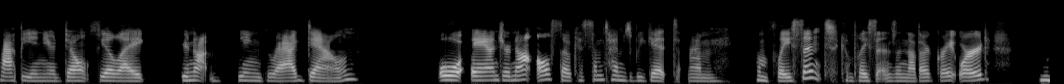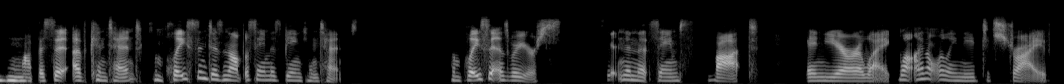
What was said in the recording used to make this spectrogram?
happy and you don't feel like you're not being dragged down or and you're not also because sometimes we get um, complacent complacent is another great word mm-hmm. opposite of content complacent is not the same as being content Complacent is where you're sitting in that same spot and you're like, well, I don't really need to strive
